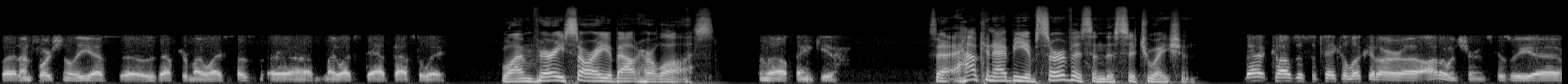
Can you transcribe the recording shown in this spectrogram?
but unfortunately, yes, uh, it was after my wife's husband, uh, my wife's dad passed away. Well, I'm very sorry about her loss. Well, thank you. So, how can I be of service in this situation? That caused us to take a look at our uh, auto insurance because we uh,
